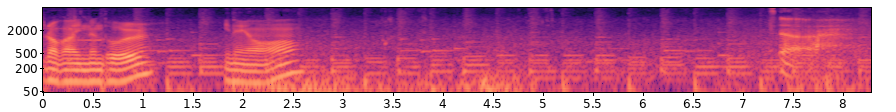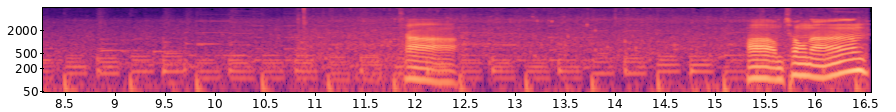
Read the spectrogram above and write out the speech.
들어가 있는 돌이네요. 자, 자. 아 엄청난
